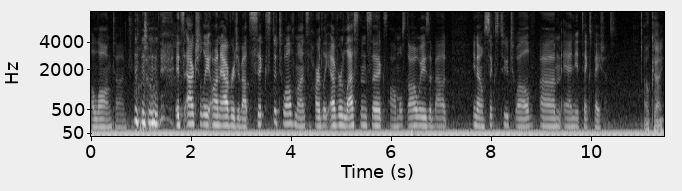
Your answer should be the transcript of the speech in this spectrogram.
a long time. it's actually on average about six to 12 months, hardly ever less than six, almost always about, you know, six to 12, um, and it takes patience. Okay,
